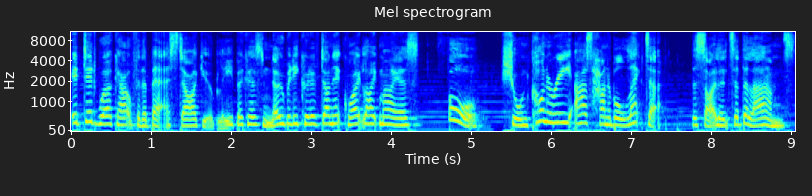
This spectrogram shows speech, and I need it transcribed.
It did work out for the best, arguably, because nobody could have done it quite like Myers. 4. Sean Connery as Hannibal Lecter, The Silence of the Lambs.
